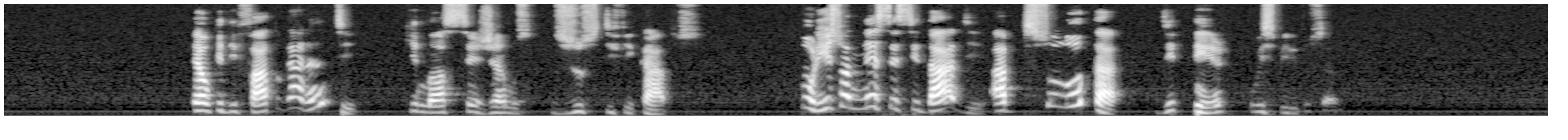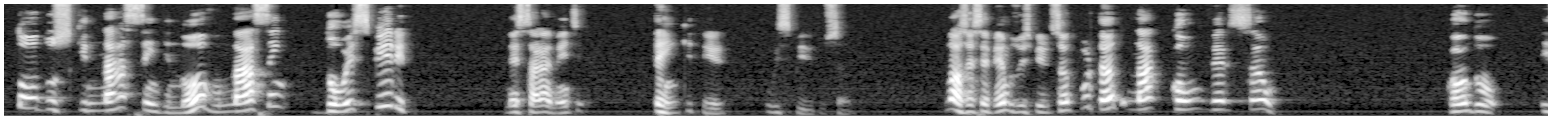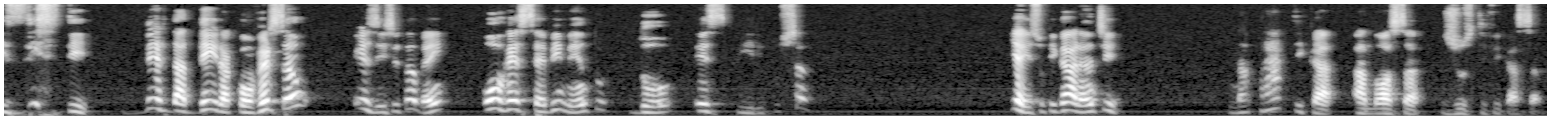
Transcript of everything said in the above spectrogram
É o que de fato garante que nós sejamos justificados. Por isso, a necessidade absoluta de ter o Espírito. Todos que nascem de novo nascem do Espírito. Necessariamente tem que ter o Espírito Santo. Nós recebemos o Espírito Santo, portanto, na conversão. Quando existe verdadeira conversão, existe também o recebimento do Espírito Santo. E é isso que garante, na prática, a nossa justificação.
